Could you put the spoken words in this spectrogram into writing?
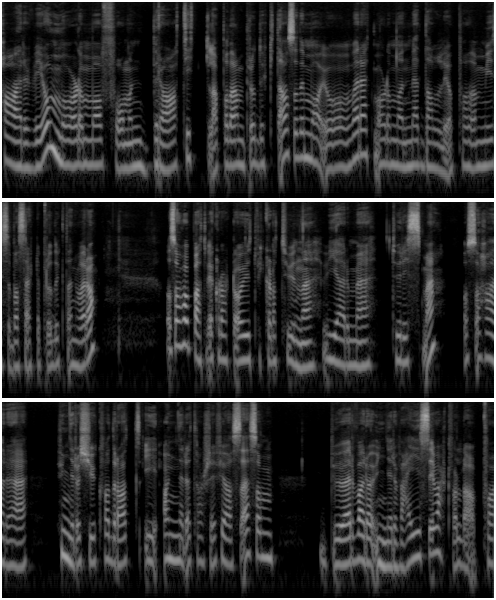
har vi jo mål om å få noen bra titler på de produktene. Så det må jo være et mål om noen medaljer på de mysebaserte produktene våre. Og så håper jeg at vi har klart å utvikle tunet videre med turisme. Og så har jeg 120 kvadrat i andre etasje i fjøset, som bør være underveis, i hvert fall da, på,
